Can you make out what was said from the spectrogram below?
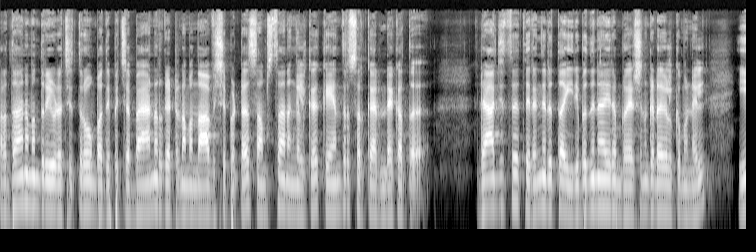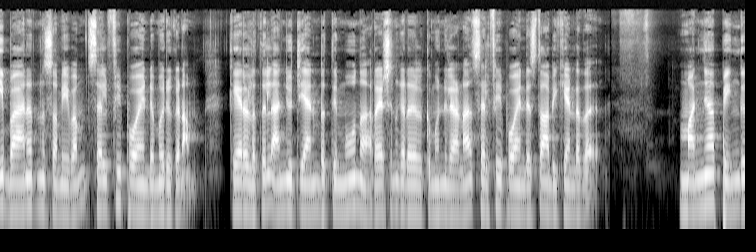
പ്രധാനമന്ത്രിയുടെ ചിത്രവും പതിപ്പിച്ച ബാനർ കെട്ടണമെന്നാവശ്യപ്പെട്ട് സംസ്ഥാനങ്ങൾക്ക് കേന്ദ്ര സർക്കാരിന്റെ കത്ത്. രാജ്യത്തെ തിരഞ്ഞെടുത്ത ഇരുപതിനായിരം റേഷൻ കടകൾക്ക് മുന്നിൽ ഈ ബാനറിന് സമീപം സെൽഫി പോയിന്റും ഒരുക്കണം. കേരളത്തിൽ അഞ്ഞൂറ്റി അൻപത്തി മൂന്ന് റേഷൻ കടകൾക്ക് മുന്നിലാണ് സെൽഫി പോയിന്റ് സ്ഥാപിക്കേണ്ടത്. മഞ്ഞ പിങ്ക്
